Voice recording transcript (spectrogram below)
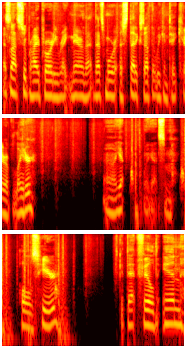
that's not super high priority right now. That That's more aesthetic stuff that we can take care of later. Uh, yep, we got some holes here. Let's get that filled in.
